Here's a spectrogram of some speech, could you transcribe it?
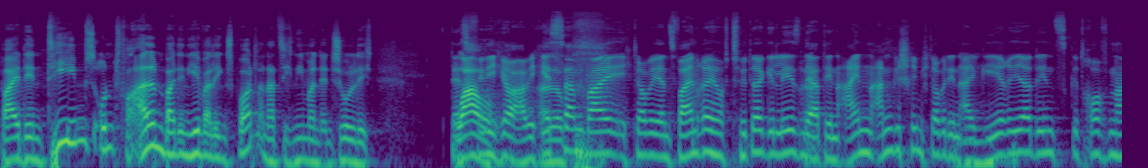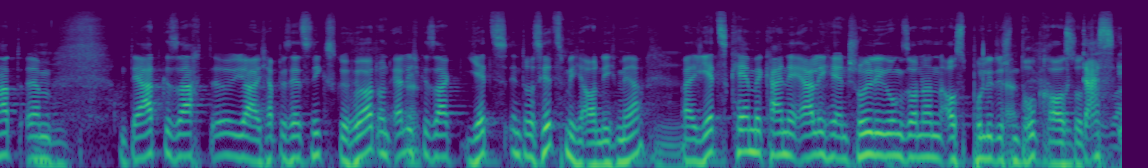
bei den Teams und vor allem bei den jeweiligen Sportlern hat sich niemand entschuldigt. Das wow. finde ich auch. Habe ich Also- gestern bei, ich glaube, Jens Weinreich auf Twitter gelesen, der hat den einen angeschrieben, ich glaube, den Algerier, den es getroffen hat. Ähm, Und der hat gesagt, äh, ja, ich habe bis jetzt nichts gehört und ehrlich gesagt, jetzt interessiert es mich auch nicht mehr, Mhm. weil jetzt käme keine ehrliche Entschuldigung, sondern aus politischem Druck raus Das sozusagen.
